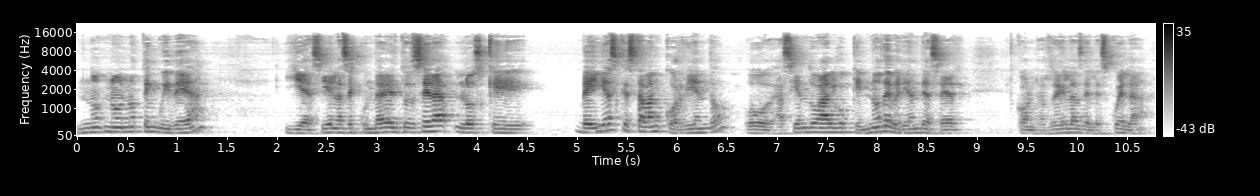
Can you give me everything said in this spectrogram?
No, no, no tengo idea. Y así en la secundaria, entonces era los que veías que estaban corriendo o haciendo algo que no deberían de hacer con las reglas de la escuela,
